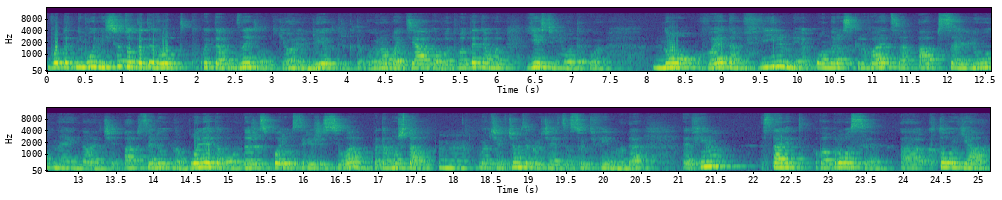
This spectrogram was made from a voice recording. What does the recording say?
вот от него несет вот это вот какой-то, знаете, вот я электрик такой, работяга, вот, вот это вот есть у него такое. Но в этом фильме он раскрывается абсолютно иначе, абсолютно. Более того, он даже спорил с режиссером, потому что вообще в чем заключается суть фильма, да? Фильм ставит вопросы, а, кто я,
